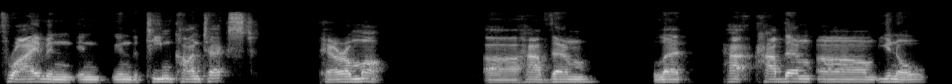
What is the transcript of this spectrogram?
thrive in in in the team context pair them up uh have them let ha- have them um you know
